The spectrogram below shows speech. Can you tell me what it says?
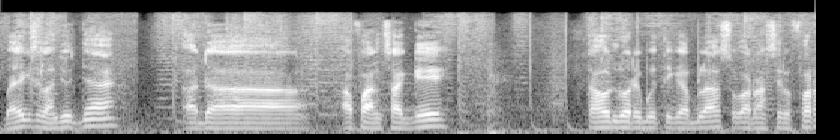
Baik selanjutnya ada Avanza G tahun 2013 warna silver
